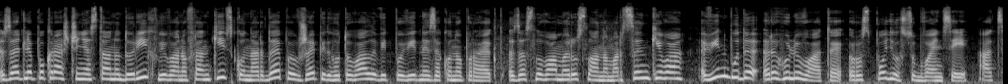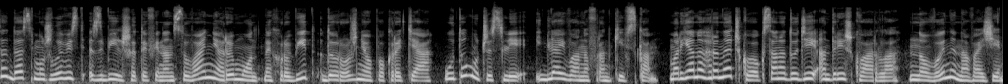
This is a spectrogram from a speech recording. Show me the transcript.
Задля покращення стану доріг в Івано-Франківську нардепи вже підготували відповідний законопроект. За словами Руслана Марцинківа, він буде регулювати розподіл субвенцій, а це дасть можливість збільшити фінансування ремонтних робіт дорожнього покриття, у тому числі і для Івано-Франківська. Мар'яна Гринечко, Оксана Дудій, Андрій Шкварла. Новини на вежі.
